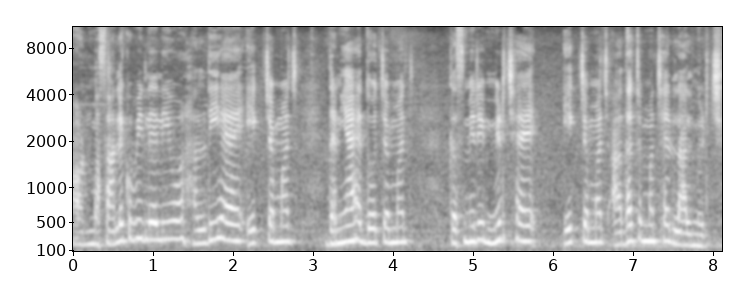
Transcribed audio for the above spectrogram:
और मसाले को भी ले ली हूँ। हल्दी है एक चम्मच, धनिया है दो चम्मच, कश्मीरी मिर्च है एक चम्मच, आधा चम्मच है लाल मिर्च।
